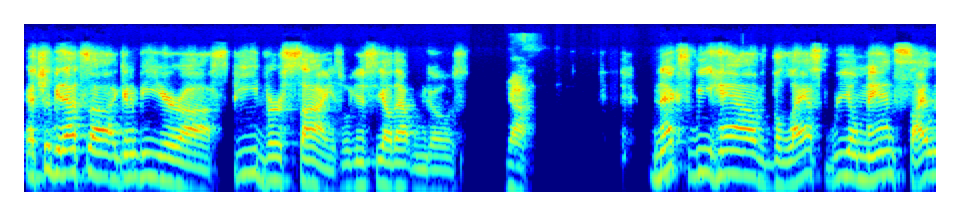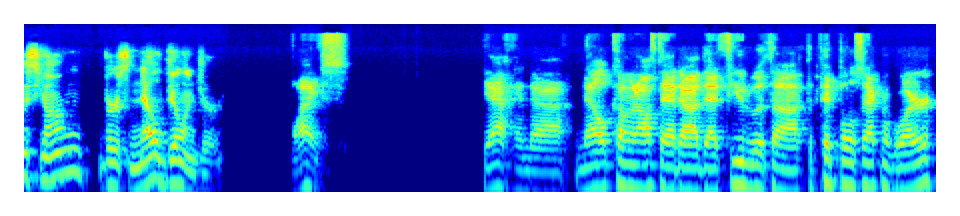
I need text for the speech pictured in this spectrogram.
That should be that's uh gonna be your uh speed versus size. We're gonna see how that one goes. Yeah. Next, we have the last real man, Silas Young versus Nell Dillinger. Nice. Yeah, and uh Nell coming off that uh that feud with uh the Pitbull Zach McGuire.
